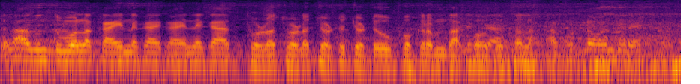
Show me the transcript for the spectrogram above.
चला अजून तुम्हाला काही ना काय काही ना काय थोडं थोडं छोटे छोटे उपक्रम दाखवतो. चला. हा कुठलं मंदिर आहे?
